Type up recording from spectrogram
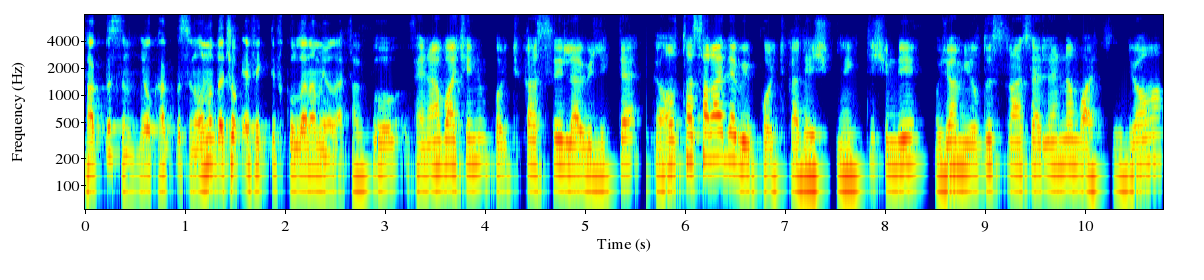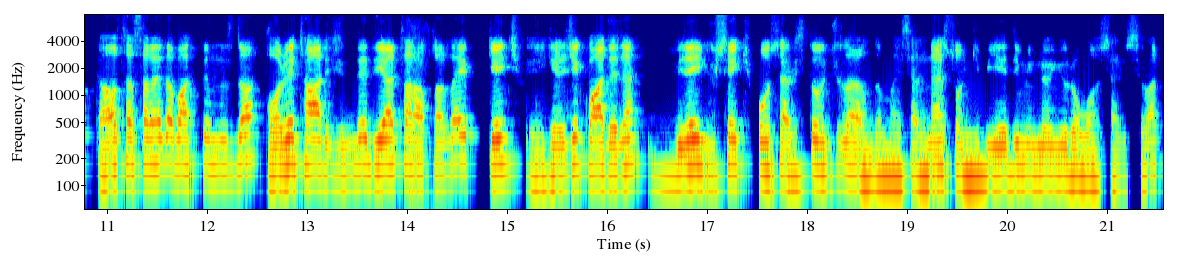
Haklısın. Yok haklısın. Onu da çok efektif kullanamıyorlar. Tabii bu Fenerbahçe'nin politikasıyla birlikte Galatasaray da bir politika değişikliğine gitti. Şimdi hocam yıldız transferlerinden bahsediyor ama Galatasaray'da baktığımızda forvet haricinde diğer taraflarda hep genç e, gelecek vadeden bire yüksek bonservisli oyuncular alındı. Mesela Nelson gibi 7 milyon euro bonservisi var.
